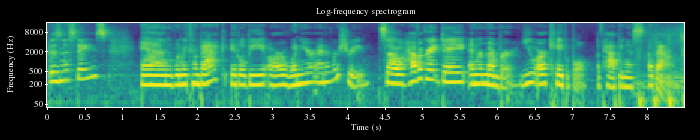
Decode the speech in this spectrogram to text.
business days. And when we come back, it'll be our one year anniversary. So have a great day and remember, you are capable of happiness abound.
